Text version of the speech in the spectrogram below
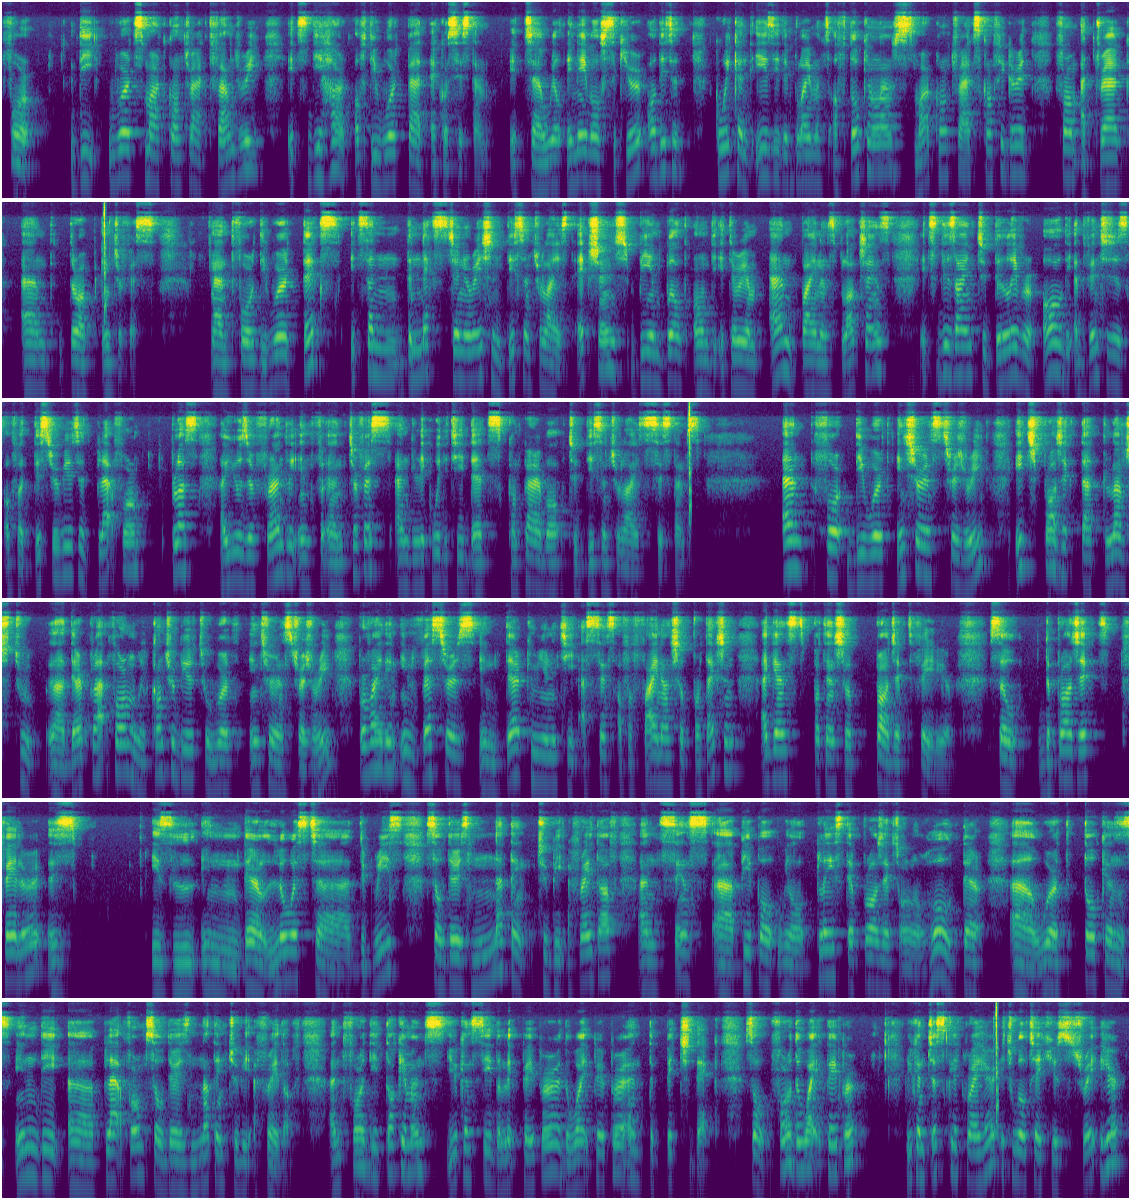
For the Word Smart Contract Foundry, it's the heart of the WorthPad ecosystem. It uh, will enable secure, audited, quick and easy deployment of token launch smart contracts configured from a drag and drop interface. And for the DEX, it's an, the next generation decentralized exchange being built on the Ethereum and Binance blockchains. It's designed to deliver all the advantages of a distributed platform plus a user-friendly interface and liquidity that's comparable to decentralized systems. And for the word insurance treasury, each project that launched through uh, their platform will contribute to word insurance treasury, providing investors in their community a sense of a financial protection against potential project failure. So the project failure is is in their lowest uh, degrees so there is nothing to be afraid of and since uh, people will place their projects or hold their uh, worth tokens in the uh, platform so there is nothing to be afraid of. And for the documents you can see the lit paper the white paper and the pitch deck. So for the white paper you can just click right here. It will take you straight here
